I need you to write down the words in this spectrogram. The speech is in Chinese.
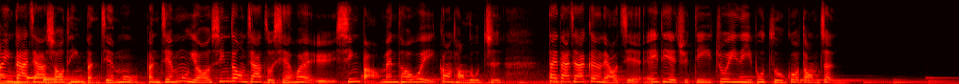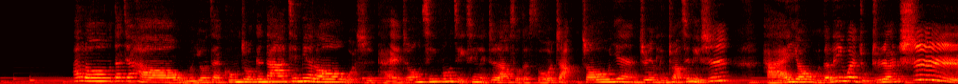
欢迎大家收听本节目。本节目由心动家族协会与新宝 Mental We 共同录制，带大家更了解 ADHD 注意力不足过动症。Hello，大家好，我们又在空中跟大家见面喽。我是台中新风景心理治疗所的所长周燕君临床心理师，还有我们的另一位主持人是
